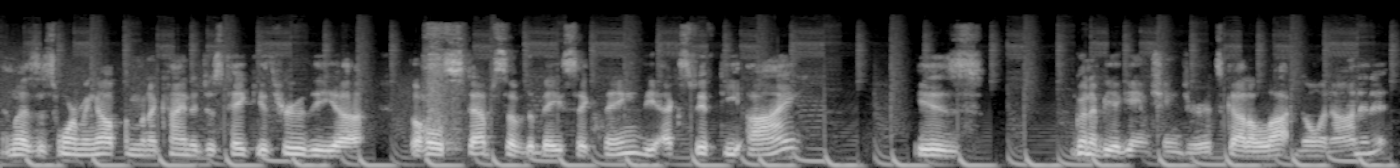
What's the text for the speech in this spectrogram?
And as it's warming up, I'm going to kind of just take you through the, uh, the whole steps of the basic thing. The X50i is going to be a game changer. It's got a lot going on in it.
